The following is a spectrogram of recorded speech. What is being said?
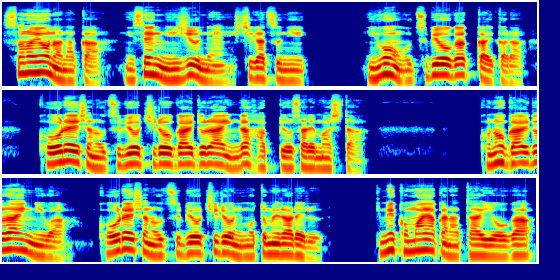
そのような中、2020年7月に日本うつ病学会から高齢者のうつ病治療ガイドラインが発表されました。このガイドラインには高齢者のうつ病治療に求められるきめ細やかな対応が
